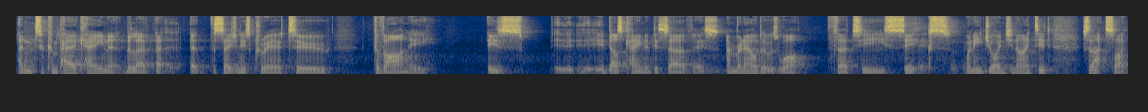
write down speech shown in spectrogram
and to compare Kane at the, le- at, at the stage in his career to Cavani is, it, it does Kane a disservice. And Ronaldo was what, 36 when he joined United. So that's like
